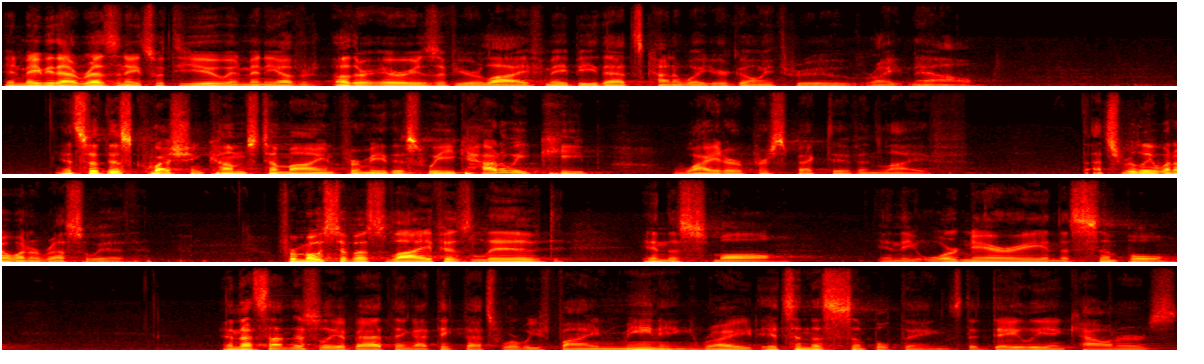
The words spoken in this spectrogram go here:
And maybe that resonates with you in many other, other areas of your life. Maybe that's kind of what you're going through right now. And so this question comes to mind for me this week How do we keep wider perspective in life? That's really what I want to wrestle with. For most of us, life is lived in the small, in the ordinary, in the simple. And that's not necessarily a bad thing. I think that's where we find meaning, right? It's in the simple things, the daily encounters,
